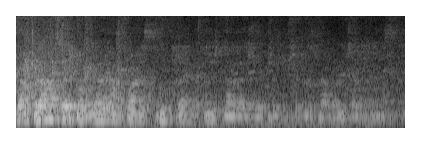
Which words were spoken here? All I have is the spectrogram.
Za pracę powiadam Państwu, klęknąć należy przed Przemysławem Czaplińskim.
